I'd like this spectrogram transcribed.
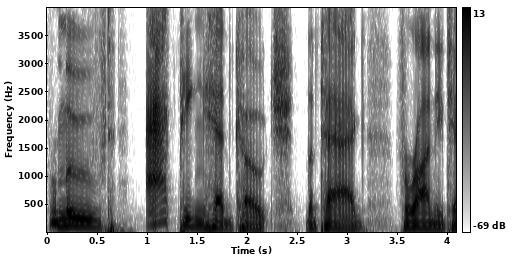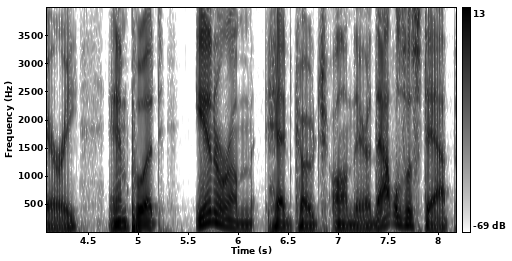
removed acting head coach the tag for Rodney Terry and put interim head coach on there. That was a step.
